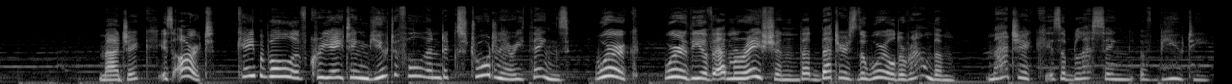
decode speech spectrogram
Magic is art, capable of creating beautiful and extraordinary things, work worthy of admiration that betters the world around them. Magic is a blessing of beauty.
